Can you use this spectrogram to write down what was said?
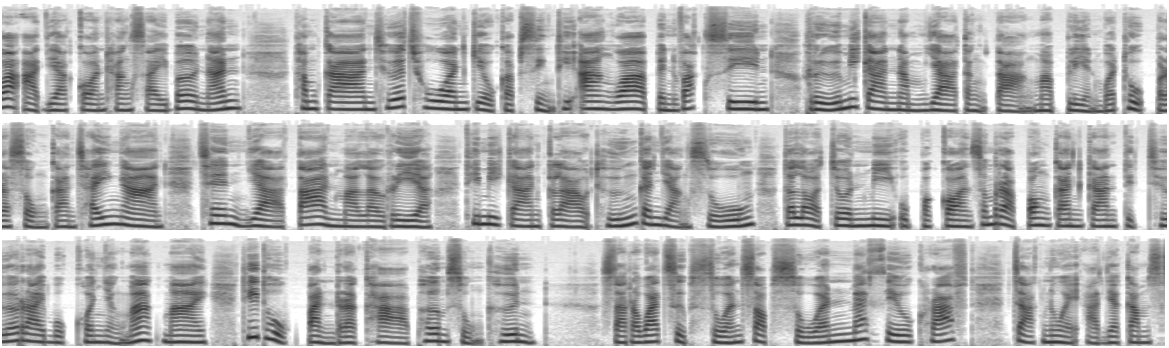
ว่าอาชญากรทางไซเบอร์นั้นทำการเชื้อชวนเกี่ยวกับสิ่งที่อ้างว่าเป็นวัคซีน หรือมีการนำยาต่างๆ มาเปลี่ยนวัตถุประสงค์การใช้งาน เช่น ยาต้านมาลาเรีย ที่มีการกล่าวถึงกันอย่างสูง ตลอดจนมีอุปกรณ์สำหรับป้องกันการติดเชื้อรายบุคคลอย่างมากมาย ที่ถูกปั่นราคาเพิ่มสูงขึ้นสารวัตรสืบสวนสอบสวนแมทธิวคราฟต์จากหน่วยอาชญากรรมไซ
